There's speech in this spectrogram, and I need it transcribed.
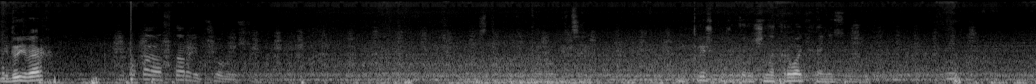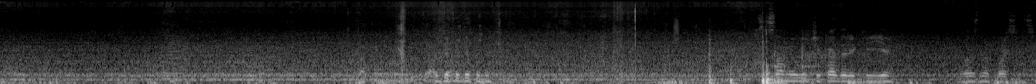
Йдуть вверх. Ну пока старые пчелы еще. Ось так от робиться. Крышку уже, короче, накрывать хай не сидит. Так они не летят. Ходи, ходи, ходи. Це самий лучший кадр, який є у вас на пасіці.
